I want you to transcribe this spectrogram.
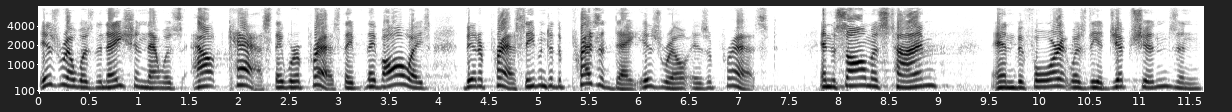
Israel was the nation that was outcast. They were oppressed. They've, they've always been oppressed. Even to the present day, Israel is oppressed. In the psalmist's time and before, it was the Egyptians, and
